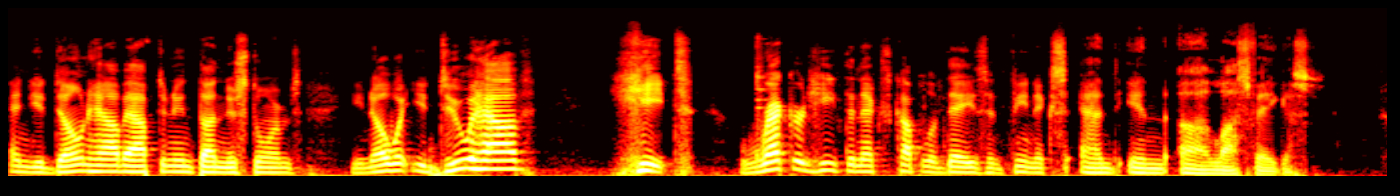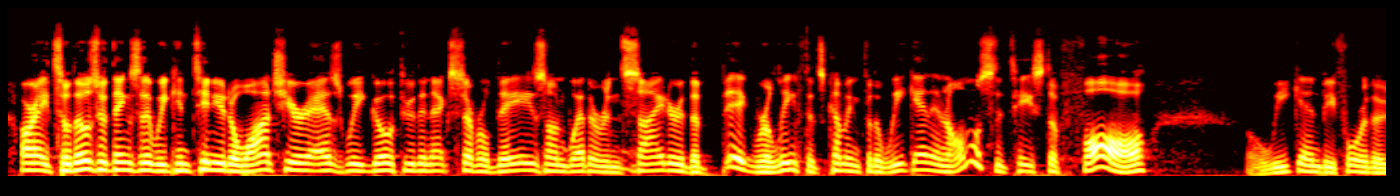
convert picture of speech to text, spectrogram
and you don't have afternoon thunderstorms, you know what you do have? Heat. Record heat the next couple of days in Phoenix and in uh, Las Vegas. All right, so those are things that we continue to watch here as we go through the next several days on Weather Insider. The big relief that's coming for the weekend, and almost a taste of fall. A weekend before the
